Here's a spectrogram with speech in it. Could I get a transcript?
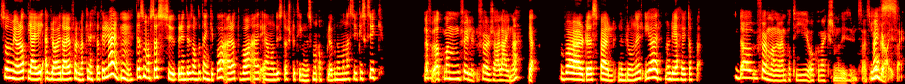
som gjør at jeg er glad i deg og føler meg connecta til deg. Mm. Det som også er superinteressant å tenke på, er at hva er en av de største tingene som man opplever når man er psykisk syk? At man føler, føler seg aleine. Hva er det speilnevroner gjør når de er høyt oppe? Da føler man jo empati og connection med de rundt seg som er glad i seg.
